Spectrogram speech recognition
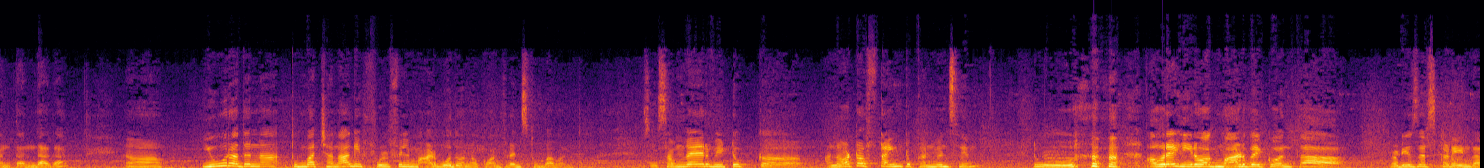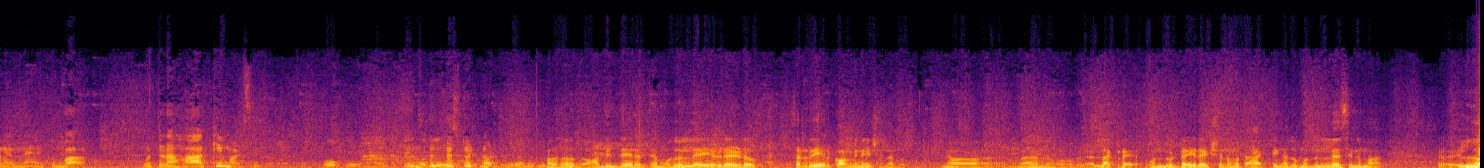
ಅಂತ ಅಂದಾಗ ಇವ್ರು ಅದನ್ನು ತುಂಬ ಚೆನ್ನಾಗಿ ಫುಲ್ಫಿಲ್ ಮಾಡ್ಬೋದು ಅನ್ನೋ ಕಾನ್ಫಿಡೆನ್ಸ್ ತುಂಬ ಬಂತು. So somewhere we took a lot of time to convince him to ಅವರೇ ಹೀರೋ ಆಗಿ ಮಾಡಬೇಕು ಅಂತ ಪ್ರೊಡ್ಯೂಸರ್ಸ್ ಕಡೆಯಿಂದನೇ ತುಂಬ ಒತ್ತಡ ಹಾಕಿ ಮಾಡಿಸಿದ್ದು ಓಕೆ ನೀವು ಮೊದಲು ಹೆಸಿಟೇಟ್ ಮಾಡ್ತಿದ್ದೀರಾ ಮೊದಲು? ಹೌದೌದು. ಅದಿದ್ದೇ ಇರುತ್ತೆ. ಮೊದಲೇ ಎರಡೆರಡು ಸರ್ ರೇರ್ ಕಾಂಬಿನೇಷನ್ ಅದು. ನಾನು ಎಲ್ಲ ಕಡೆ ಒಂದು ಡೈರೆಕ್ಷನು ಮತ್ತು ಆ್ಯಕ್ಟಿಂಗ್ ಅದು ಮೊದಲನೇ ಸಿನಿಮಾ. ಎಲ್ಲ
